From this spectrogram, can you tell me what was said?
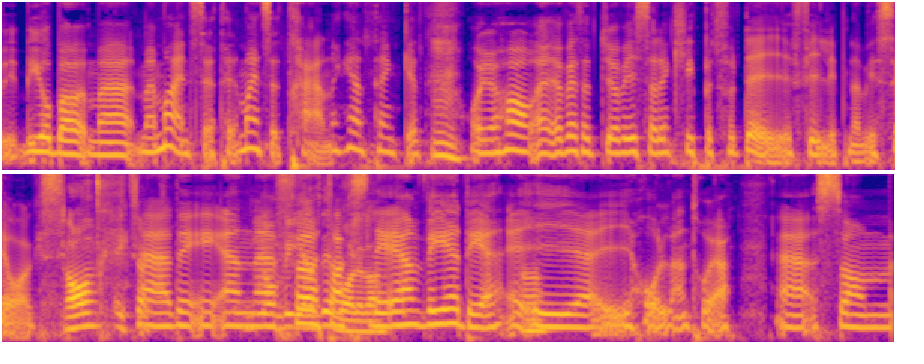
vi jobbar med, med mindset, mindset-träning helt enkelt. Mm. Och jag, har, jag vet att jag visade klippet för dig Filip när vi sågs. ja, exakt. Eh, Det är en Någon eh, VD företagsledare, en VD Ja. i, i Holland tror jag, eh, som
